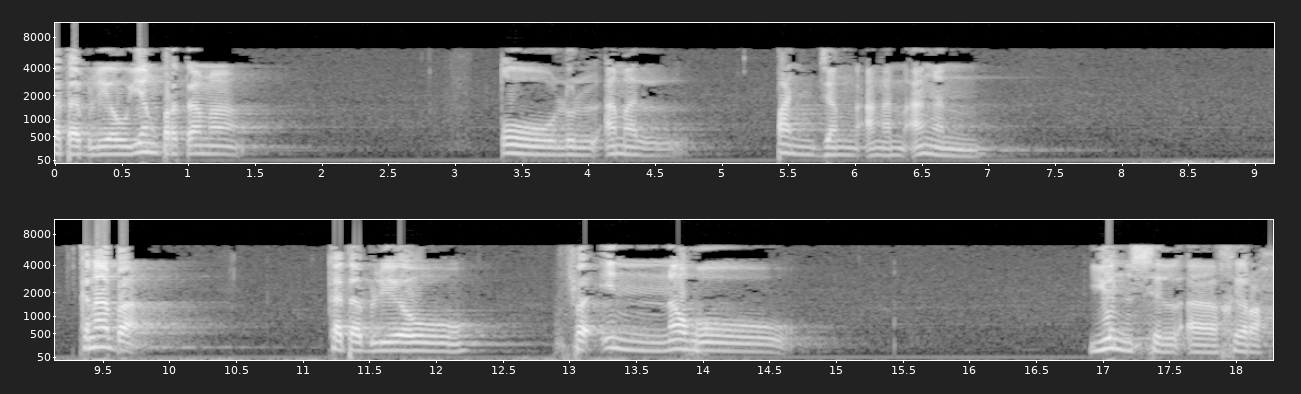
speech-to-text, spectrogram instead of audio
Kata beliau yang pertama tulul amal panjang angan-angan. Kenapa? Kata beliau, fa innahu akhirah.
